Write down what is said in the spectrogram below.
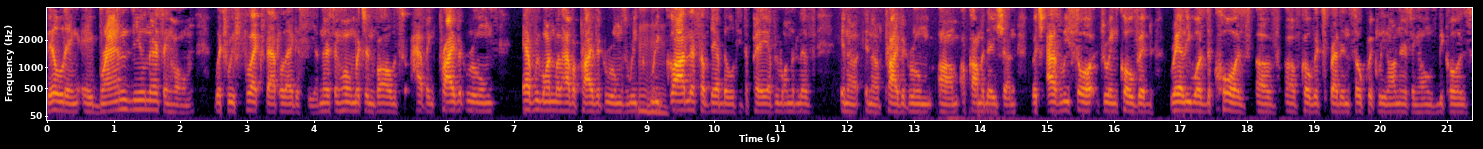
building a brand new nursing home which reflects that legacy. A nursing home which involves having private rooms. Everyone will have a private rooms, re- mm-hmm. regardless of their ability to pay. Everyone would live in a in a private room um, accommodation, which, as we saw during COVID, really was the cause of of COVID spreading so quickly in our nursing homes because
